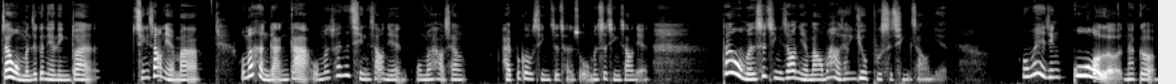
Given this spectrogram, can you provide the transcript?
在我们这个年龄段，青少年嘛，我们很尴尬，我们算是青少年，我们好像。还不够心智成熟，我们是青少年，但我们是青少年吗？我们好像又不是青少年，我们已经过了那个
